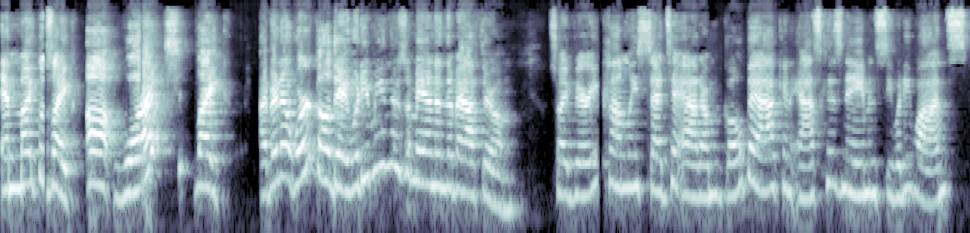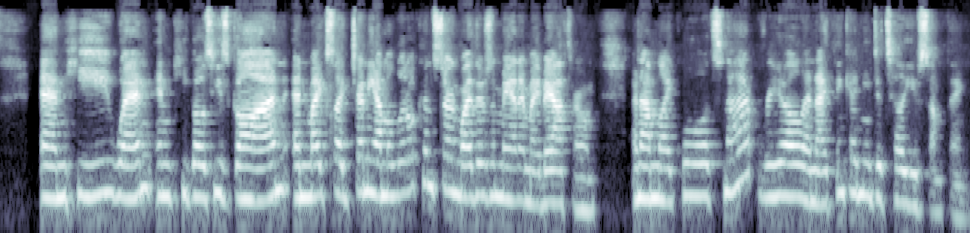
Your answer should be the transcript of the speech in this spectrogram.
And Mike was like, uh, what? Like, I've been at work all day. What do you mean there's a man in the bathroom? So I very calmly said to Adam, go back and ask his name and see what he wants. And he went and he goes, he's gone. And Mike's like, Jenny, I'm a little concerned why there's a man in my bathroom. And I'm like, well, it's not real. And I think I need to tell you something.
